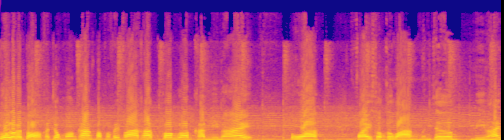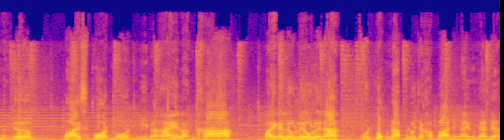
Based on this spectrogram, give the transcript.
ตัวแล้วกันต่อกระจกมองข้างปรับพับไฟฟ้าครับกล้องรอบคันมีมาให้ตัว ไฟส่องสว่างเหมือนเดิม มีมาให้เหมือนเดิมบายสปอร์ตโหมดมีมาให้หลังคา ไปกันเร็วๆเลยนะ ฝนตกหนักไม่รู้จะกลับบ้านยังไงเหมือนกันเนี่ย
